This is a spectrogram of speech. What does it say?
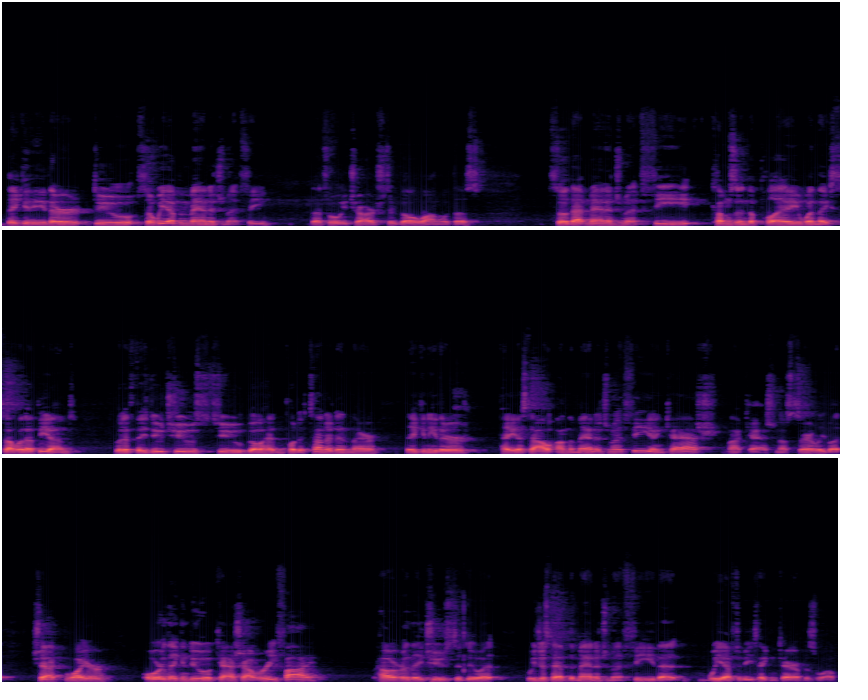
They could either do so. We have a management fee. That's what we charge to go along with this. So that management fee comes into play when they sell it at the end. But if they do choose to go ahead and put a tenant in there, they can either pay us out on the management fee in cash, not cash necessarily, but check, wire, or they can do a cash out refi, however they choose to do it. We just have the management fee that we have to be taken care of as well.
